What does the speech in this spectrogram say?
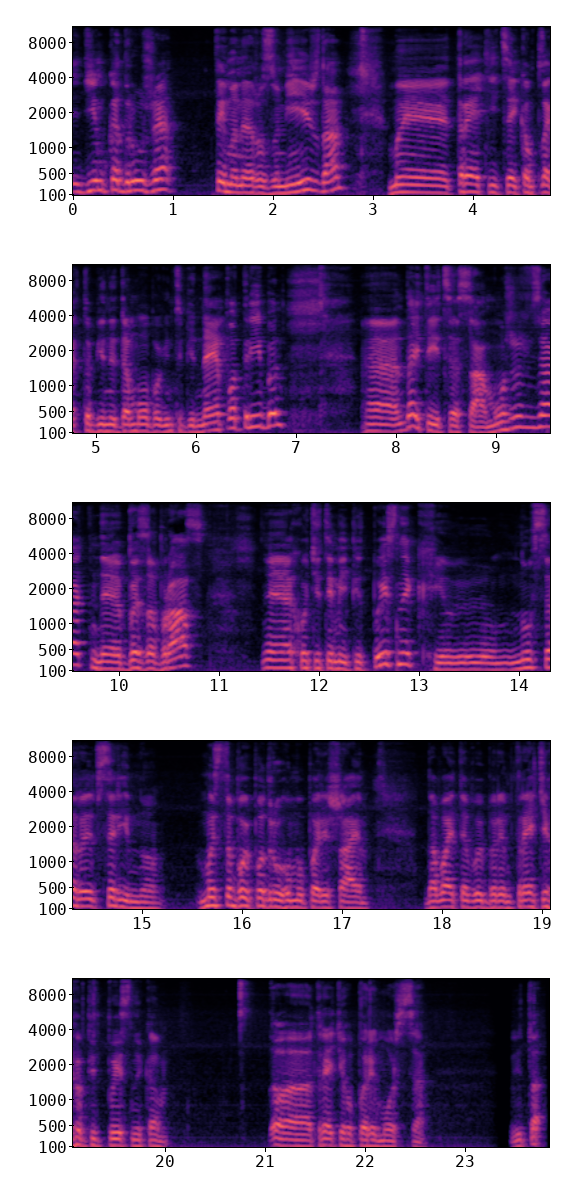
Дімка, друже. Ти мене розумієш, да? Ми третій цей комплект тобі не дамо, бо він тобі не потрібен. Е, дай ти це сам можеш взяти, не без образ. Е, хоч і ти мій підписник, е, ну все, все рівно. Ми з тобою по-другому порішаємо. Давайте виберемо третього підписника, е, третього переможця. Віта...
